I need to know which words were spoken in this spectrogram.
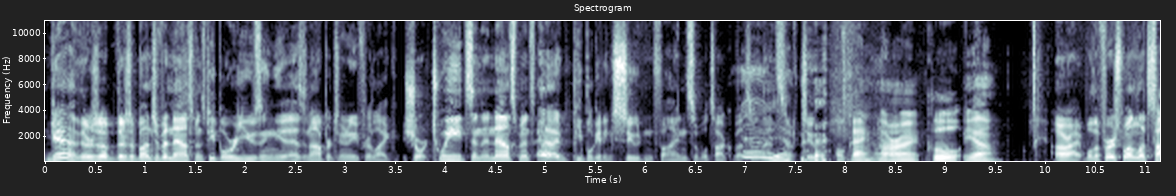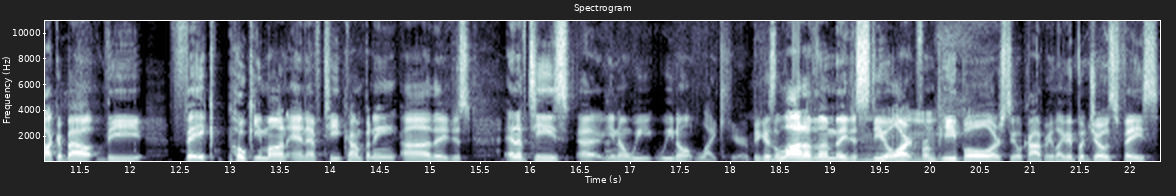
Yeah, there's a there's a bunch of announcements. People were using it as an opportunity for like short tweets and announcements. And people getting sued and fined. So we'll talk about some of that yeah. stuff too. Okay, all right, cool, yeah. All right. Well, the first one, let's talk about the fake Pokemon NFT company. Uh, they just NFTs, uh, you know, we we don't like here because a lot of them they just steal art from people or steal copy. Like they put Joe's face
